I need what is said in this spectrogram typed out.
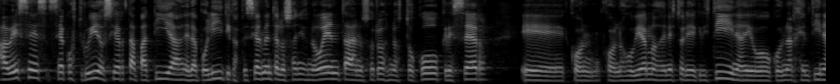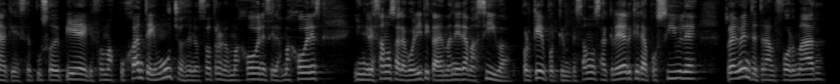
a veces se ha construido cierta apatía de la política, especialmente en los años 90. A nosotros nos tocó crecer eh, con, los gobiernos de Néstor y de Cristina, digo, con una Argentina que se puso de pie, que fue más pujante, y muchos de nosotros, los más jóvenes y las más jóvenes, ingresamos a la política de manera masiva. ¿Por qué? Porque empezamos a creer que era posible realmente transformar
